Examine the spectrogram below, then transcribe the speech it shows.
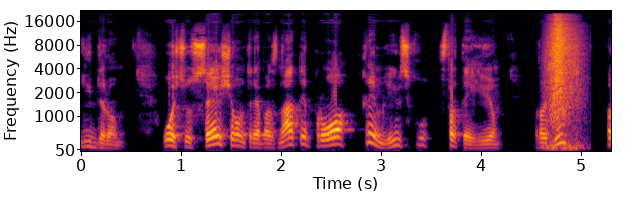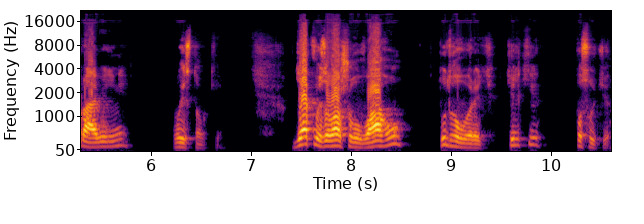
лідером. Ось усе, що вам треба знати про кремлівську стратегію. Робіть правильні висновки. Дякую за вашу увагу. Тут говорять тільки по суті.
